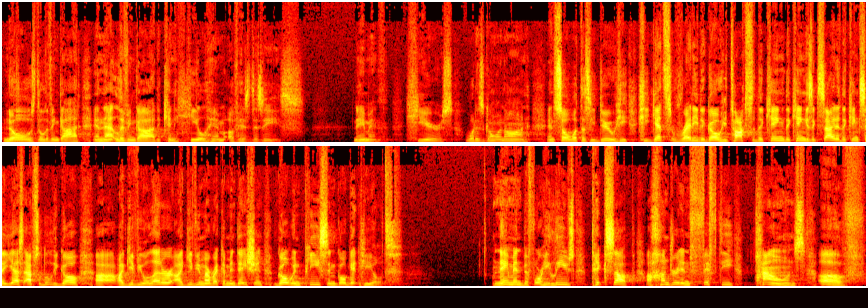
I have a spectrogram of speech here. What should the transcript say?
knows the living God, and that living God can heal him of his disease. Naaman hears what is going on. And so what does he do? He, he gets ready to go. He talks to the king. The king is excited. The king say, yes, absolutely go. Uh, I give you a letter. I give you my recommendation. Go in peace and go get healed. Naaman, before he leaves, picks up 150 pounds of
